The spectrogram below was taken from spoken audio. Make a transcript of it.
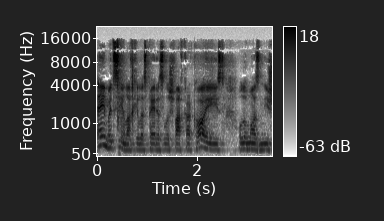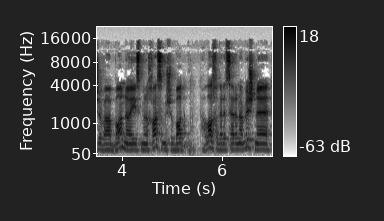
Ei mitzi and lachilas peres l'shvach karkois ulamaz nishava bonois menachasim shabadim. Halacha that it said in our Mishnah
